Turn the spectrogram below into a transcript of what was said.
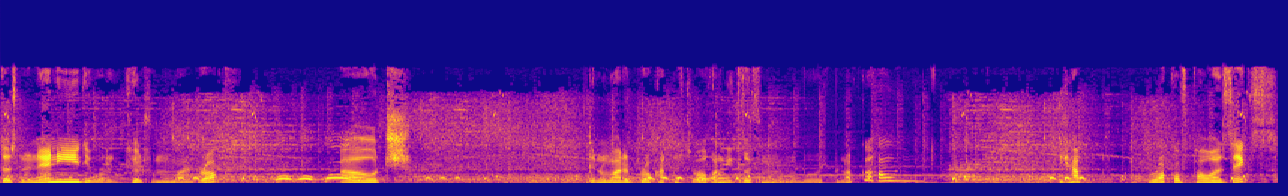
Das ist eine Nanny, die wurde gekillt vom normalen Brock. Autsch. Der normale Brock hat mich zwar auch angegriffen, aber ich bin abgehauen. Ich habe Brock auf Power 6.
